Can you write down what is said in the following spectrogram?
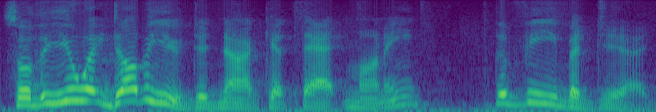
so the UAW did not get that money, the VEBA did.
